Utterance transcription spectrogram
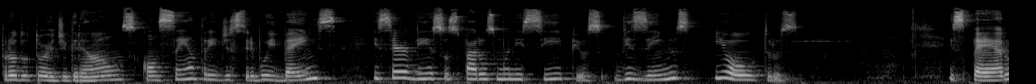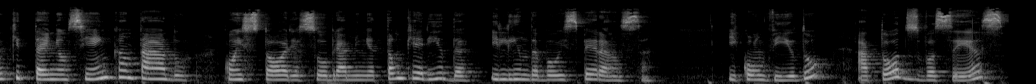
produtor de grãos, concentra e distribui bens e serviços para os municípios vizinhos e outros. Espero que tenham se encantado com histórias sobre a minha tão querida e linda Boa Esperança. E convido a todos vocês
